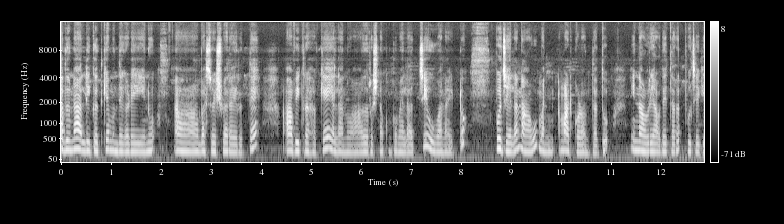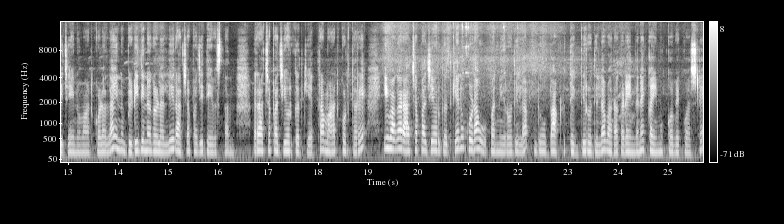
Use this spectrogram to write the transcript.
ಅದನ್ನು ಅಲ್ಲಿ ಗದ್ಗೆ ಮುಂದೆಗಡೆ ಏನು ಬಸವೇಶ್ವರ ಇರುತ್ತೆ, ಆ ವಿಗ್ರಹಕ್ಕೆ ಎಲ್ಲನೂ ಅರಿಶಿನ, ಕುಂಕುಮ ಎಲ್ಲ ಹಚ್ಚಿ ಹೂವನ್ನ ಇಟ್ಟು ಪೂಜೆ ಎಲ್ಲ ನಾವು ಮನ್ ಮಾಡ್ಕೊಳ್ಳೋವಂಥದ್ದು ಇನ್ನು ಅವ್ರು ಯಾವುದೇ ಥರದ ಪೂಜೆ ಗೀಜೆ ಏನು ಮಾಡ್ಕೊಳ್ಳಲ್ಲ ಇನ್ನು ಬಿಡಿ ದಿನಗಳಲ್ಲಿ ರಾಚಪ್ಪಾಜಿ ದೇವಸ್ಥಾನ ರಾಚಪ್ಪಾಜಿಯವ್ರ ಗದ್ಗೆ ಹತ್ರ ಮಾಡಿಕೊಡ್ತಾರೆ. ಇವಾಗ ರಾಚಪ್ಪಾಜಿಯವ್ರ ಗದ್ಗೆನೂ ಕೂಡ ಓಪನ್ ಇರೋದಿಲ್ಲ. ಡೋ ಬಾಕ್ಳು ತೆಗ್ದಿರೋದಿಲ್ಲ. ಹೊರಗಡೆಯಿಂದನೇ ಕೈ ಮುಕ್ಕೋಬೇಕು ಅಷ್ಟೇ.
